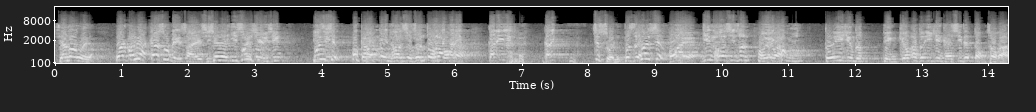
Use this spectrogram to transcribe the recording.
相关位的。我讲你啊，加速未使是现在一切都已经，温室不搞任何时阵都来搞你，搞你，甲你，这损不是温室，任何时阵可以抗议，都已经都定局啊，都已经开始咧动作啊，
